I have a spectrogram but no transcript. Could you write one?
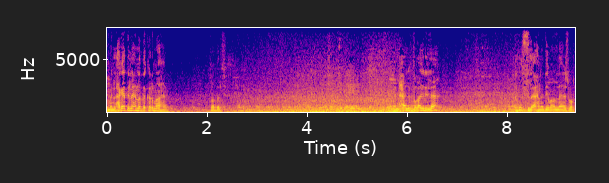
من الحاجات اللي إحنا ذكرناها. اتفضل الحلف بغير الله؟ بس لا إحنا دي ما قلناهاش برضه.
